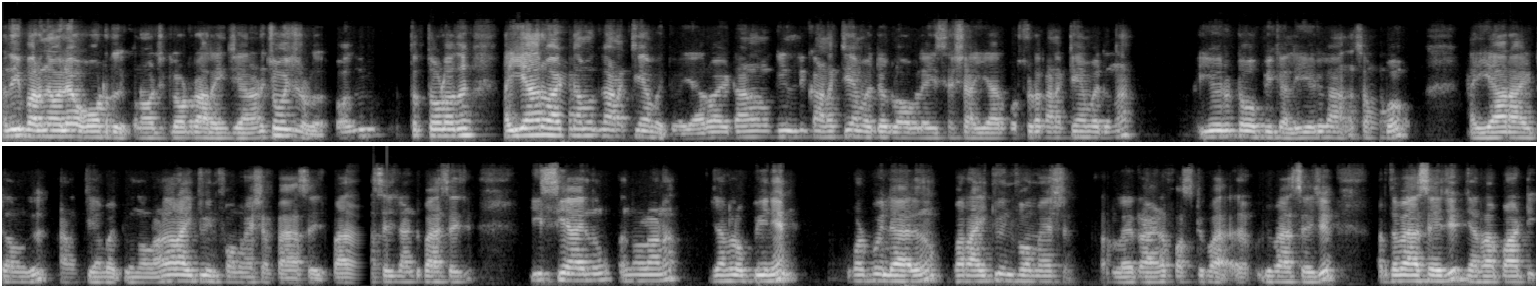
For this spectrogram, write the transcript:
അത് ഈ പറഞ്ഞ പോലെ ഓർഡർ ക്രോണോളജിക്കൽ ഓർഡർ അറേഞ്ച് ചെയ്യാനാണ് ചോദിച്ചിട്ടുള്ളത്. അപ്പോൾ അത് എത്രത്തോളം അത് ഐ ആറുമായിട്ട് നമുക്ക് കണക്ട് ചെയ്യാൻ പറ്റും. ഐ ആറുമായിട്ടാണ് നമുക്ക് ഇതിൽ കണക്ട് ചെയ്യാൻ പറ്റുക. ഗ്ലോബലൈസേഷൻ ഐ ആർ കുറച്ചുകൂടെ കണക്ട് ചെയ്യാൻ പറ്റുന്ന ഈ ഒരു ടോപ്പിക് അല്ലെങ്കിൽ ഈ ഒരു സംഭവം ഐ ആർ ആയിട്ട് നമുക്ക് കണക്ട് ചെയ്യാൻ പറ്റും എന്നുള്ളതാണ്. Right to information passage passage രണ്ട് പാസേജ് ഈസി ആയിരുന്നു എന്നുള്ളതാണ് ജനറൽ ഒപ്പീനിയൻ കുഴപ്പമില്ലായിരുന്നു. അപ്പൊ റൈറ്റ് ടു ഇൻഫോർമേഷൻ റിലേറ്റഡ് ആണ് ഫസ്റ്റ് ഒരു പാസേജ് അടുത്ത പാസേജ് ജനറൽ പാർട്ടി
